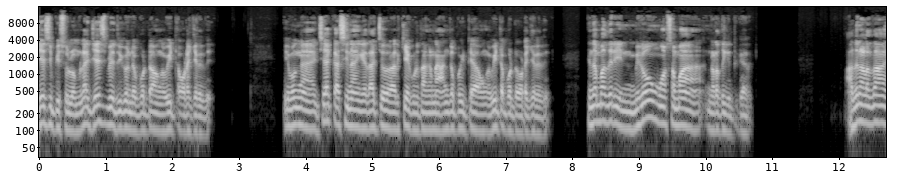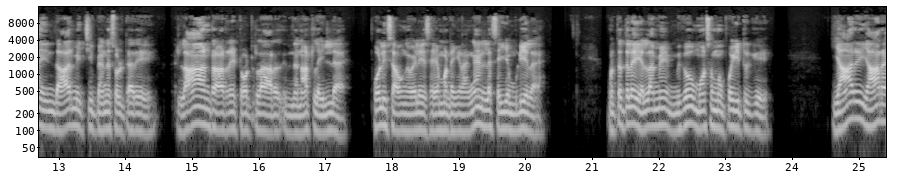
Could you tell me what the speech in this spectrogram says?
ஜேசிபி சொல்லுவோம்ல ஜேசிபி தூக்கி கொண்டு போட்டு அவங்க வீட்டை உடைக்கிறது. இவங்க சேக் ஹசீனா இங்கே ஏதாச்சும் ஒரு அறிக்கையை கொடுத்தாங்கன்னா அங்கே போயிட்டு அவங்க வீட்டை போட்டு உடைக்கிறது. இந்த மாதிரி மிகவும் மோசமாக நடந்துக்கிட்டு இருக்காரு. அதனால தான் இந்த ஆர்மி சீப் என்ன சொல்லிட்டாரு? லா அண்ட் ஆர்டரே டோட்டலாக இந்த நாட்டில் இல்லை. போலீஸ் அவங்க வேலையை செய்ய மாட்டேங்கிறாங்க. இல்லை செய்ய முடியலை. மொத்தத்தில் எல்லாமே மிகவும் மோசமாக போயிட்டுருக்கு. யார் யாரை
